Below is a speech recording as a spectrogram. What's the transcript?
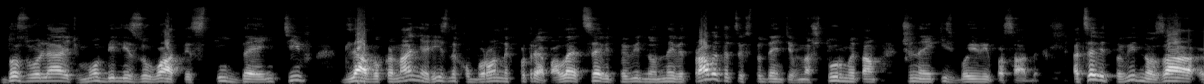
дозволяють мобілізувати студентів для виконання різних оборонних потреб. Але це відповідно не відправити цих студентів на штурми там чи на якісь бойові посади, а це відповідно за е,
